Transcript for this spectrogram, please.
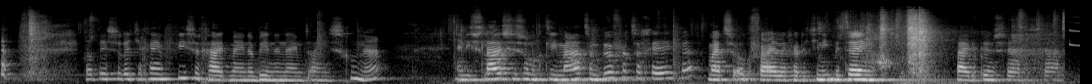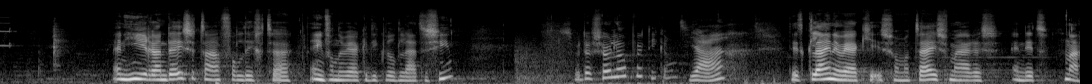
dat is zodat je geen viezigheid mee naar binnen neemt aan je schoenen. En die sluis is om het klimaat een buffer te geven. Maar het is ook veiliger dat je niet meteen bij de kunstwerken staat. En hier aan deze tafel ligt uh, een van de werken die ik wilde laten zien. Zullen we daar zo lopen, die kant? Ja. Dit kleine werkje is van Matthijs Maris. En dit, nou,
